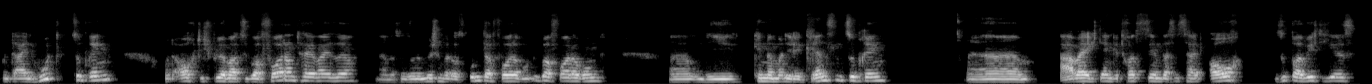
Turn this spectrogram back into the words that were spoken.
unter einen Hut zu bringen und auch die Spieler mal zu überfordern teilweise. Dass man so eine Mischung wird aus Unterforderung und Überforderung, äh, um die Kinder mal ihre Grenzen zu bringen. Ähm, aber ich denke trotzdem, dass es halt auch super wichtig ist,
